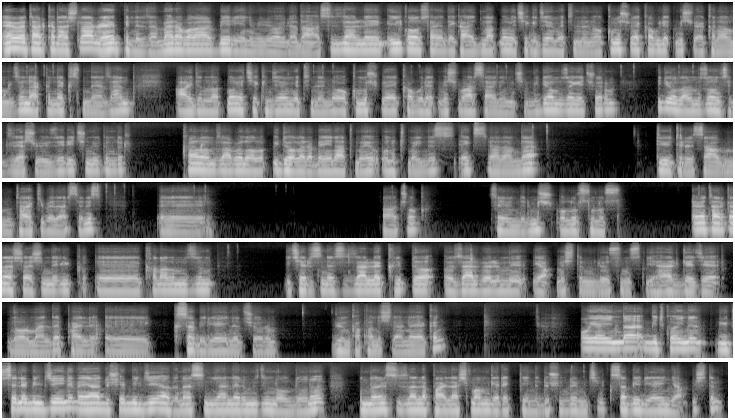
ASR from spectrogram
Evet arkadaşlar hepinize merhabalar bir yeni videoyla daha sizlerleyim. İlk 10 saniyedeki aydınlatma ve çekince metinlerini okumuş ve kabul etmiş ve kanalımızın hakkında kısmında yazan aydınlatma ve çekince metinlerini okumuş ve kabul etmiş varsaydığım için videomuza geçiyorum. Videolarımız 18 yaş ve üzeri için uygundur. Kanalımıza abone olup videolara beğeni atmayı unutmayınız. Ekstradan da Twitter hesabımı takip ederseniz eee, daha çok sevindirmiş olursunuz. Evet arkadaşlar şimdi ilk e, kanalımızın içerisinde sizlerle kripto özel bölümü yapmıştım biliyorsunuz ki her gece normalde payla e, kısa bir yayın açıyorum gün kapanışlarına yakın. O yayında Bitcoin'in yükselebileceğini veya düşebileceği adına sinyallerimizin olduğunu bunları sizlerle paylaşmam gerektiğini düşündüğüm için kısa bir yayın yapmıştım.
